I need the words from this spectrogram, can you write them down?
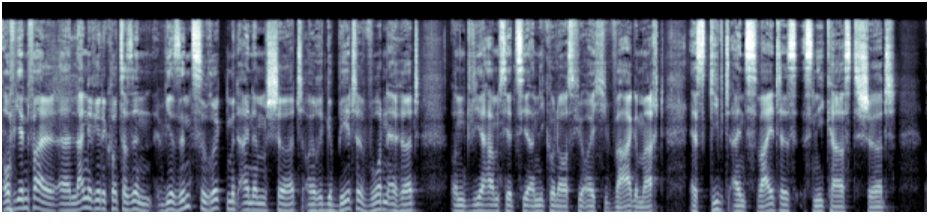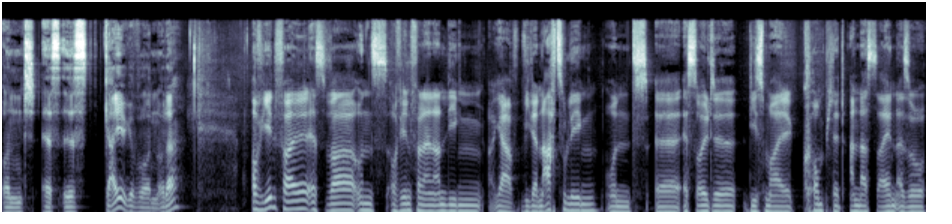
Auf jeden Fall, äh, lange Rede, kurzer Sinn. Wir sind zurück mit einem Shirt. Eure Gebete wurden erhört und wir haben es jetzt hier an Nikolaus für euch wahrgemacht. Es gibt ein zweites Sneakcast-Shirt und es ist geil geworden, oder? Auf jeden Fall, es war uns auf jeden Fall ein Anliegen, ja, wieder nachzulegen und äh, es sollte diesmal komplett anders sein. Also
